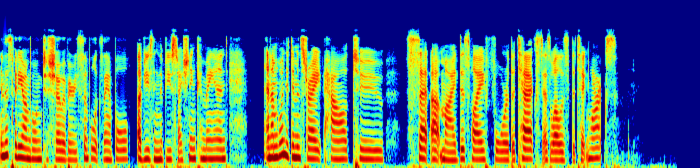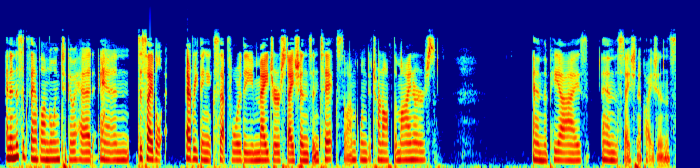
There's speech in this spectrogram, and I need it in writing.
In this video I'm going to show a very simple example of using the view stationing command and I'm going to demonstrate how to set up my display for the text as well as the tick marks. And in this example I'm going to go ahead and disable everything except for the major stations and ticks. So I'm going to turn off the minors and the PIs and the station equations.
